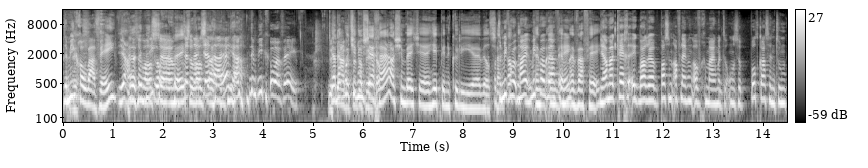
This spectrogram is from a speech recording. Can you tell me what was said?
de microwave. Ja, zoals, de microwave. Um, zoals, uh, ja, de microwave. Dus ja, dat moet je nu zeggen, hè, als je een beetje hip in de culie uh, wilt zijn. De micro, maar, microwave. Ja, maar ik kreeg, ik, we hadden pas een aflevering over gemaakt met onze podcast. En toen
